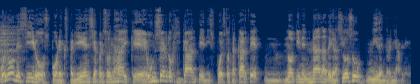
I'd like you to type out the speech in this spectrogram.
Puedo deciros por experiencia personal que un cerdo gigante dispuesto a atacarte mm, no tiene nada de gracioso ni de entrañable.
